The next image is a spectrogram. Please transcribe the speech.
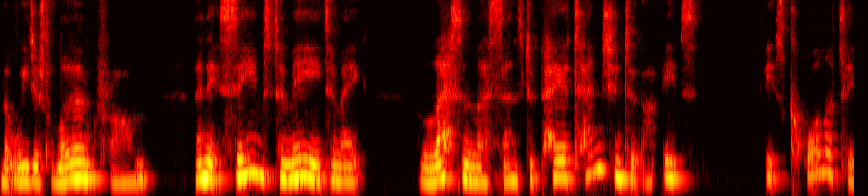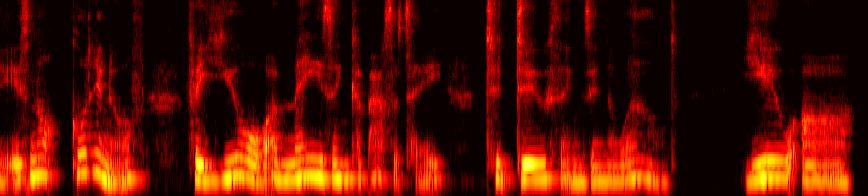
that we just learned from, then it seems to me to make less and less sense to pay attention to that. It's its quality is not good enough for your amazing capacity to do things in the world. You are,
